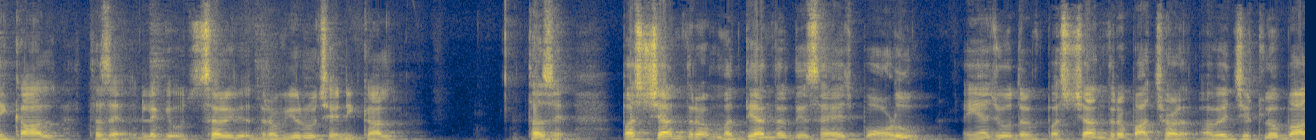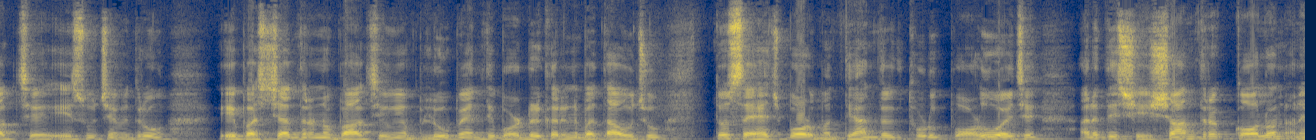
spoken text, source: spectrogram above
નિકાલ થશે, એટલે કે ઉત્સર્ગ દ્રવ્યનું છે નિકાલ થશે. પશ્ચાંત્ર, મધ્યાંતરથી સહેજ પહોળું અહીંયા જુઓ તમે, પશ્ચાંતર પાછળ. હવે જેટલો ભાગ છે એ શું છે મિત્રો? એ પશ્ચાંતરનો ભાગ છે, હું અહીંયા બ્લુ પેનથી બોર્ડર કરીને બતાવું છું. તો સહેજ બોર્ડ, મધ્યાંતરથી થોડુંક પહોળું હોય છે અને તે શેષાંત્ર, કોલોન અને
